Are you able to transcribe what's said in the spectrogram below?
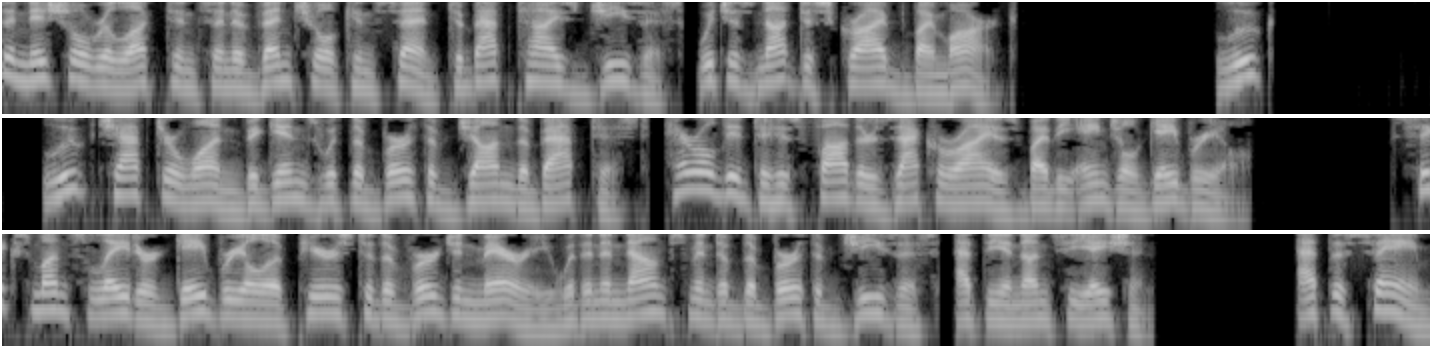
initial reluctance and eventual consent to baptize Jesus, which is not described by Mark. Luke Luke chapter 1 begins with the birth of John the Baptist, heralded to his father Zacharias by the angel Gabriel. Six months later Gabriel appears to the Virgin Mary with an announcement of the birth of Jesus, at the Annunciation. At the same,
